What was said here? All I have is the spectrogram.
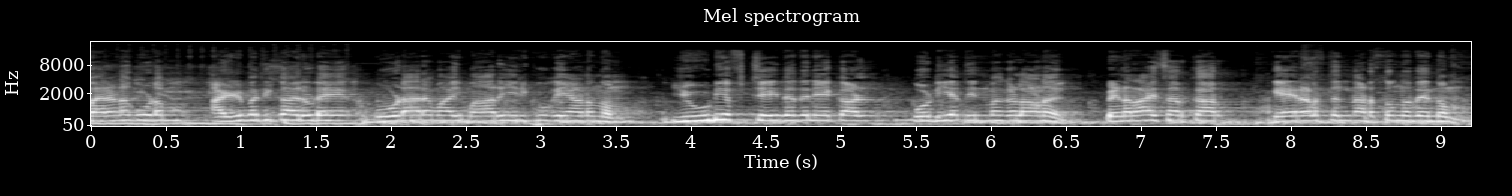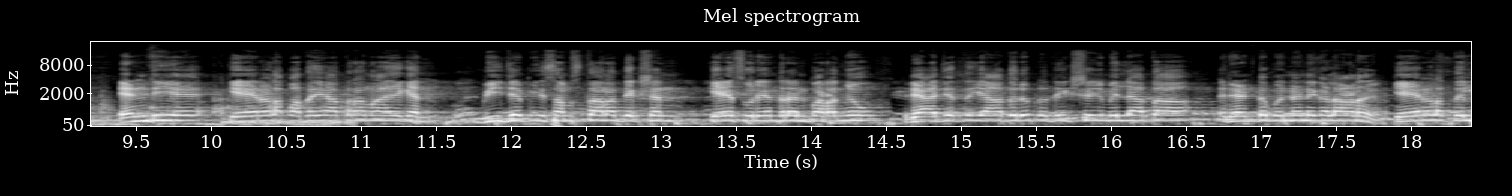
ഭരണകൂടം അഴിമതിക്കാരുടെ കൂടാരമായി മാറിയിരിക്കുകയാണെന്നും യു ഡി എഫ് ചെയ്തതിനേക്കാൾ കൊടിയ തിന്മകളാണ് പിണറായി സർക്കാർ കേരളത്തിൽ നടത്തുന്നതെന്നും N D A Kerala padayatra നായകൻ ബി ജെ പി സംസ്ഥാന അധ്യക്ഷൻ കെ സുരേന്ദ്രൻ പറഞ്ഞു. രാജ്യത്ത് യാതൊരു പ്രതീക്ഷയുമില്ലാത്ത രണ്ട് മുന്നണികളാണ് കേരളത്തിൽ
